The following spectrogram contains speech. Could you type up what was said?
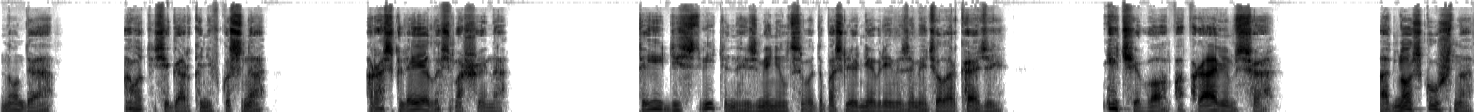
«Ну да, а вот и сигарка невкусна. Расклеилась машина». «Ты действительно изменился в это последнее время», — заметил Аркадий. Ничего, поправимся. Одно скучно.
